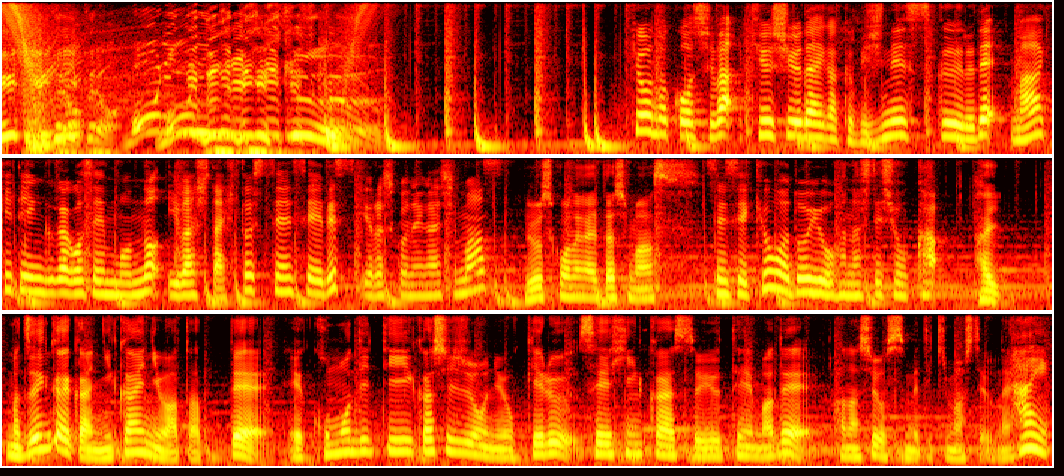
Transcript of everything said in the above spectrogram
今日の講師は九州大学ビジネススクールでマーケティングがご専門の岩下仁先生ですよろしくお願いしますよろしくお願いいたします。先生今日はどういうお話でしょうか？はい。まあ、前回から2回にわたってえコモディティ化市場における製品開発というテーマで話を進めてきましたよね。はい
